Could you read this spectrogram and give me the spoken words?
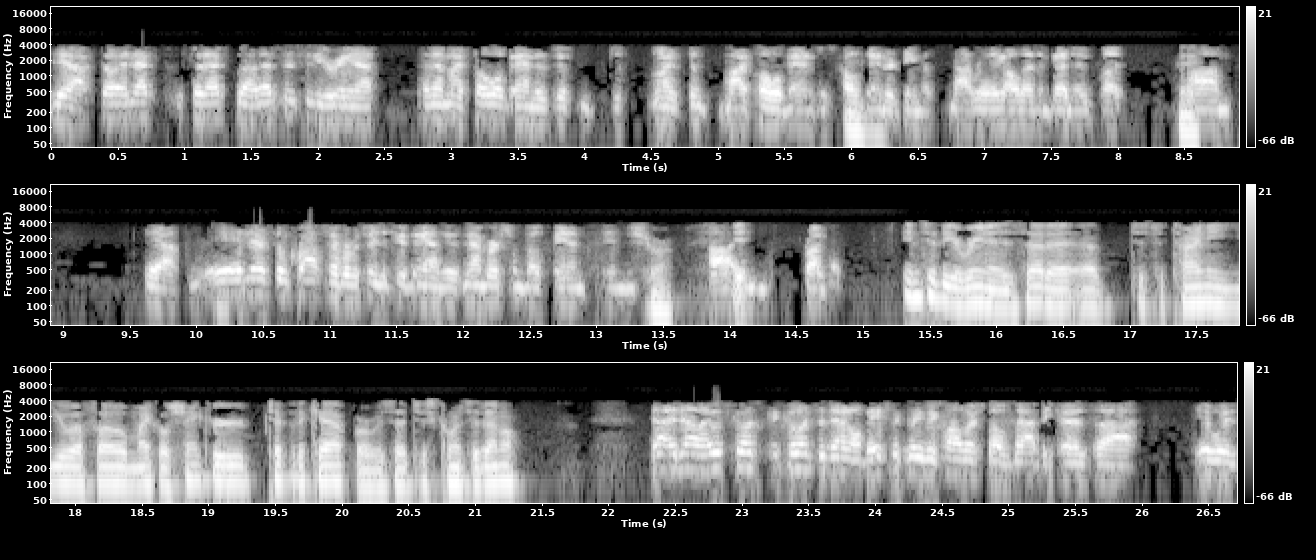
yeah so and that's so that's uh, that's into the arena and then my solo band is just just my my solo band is just called Xander Team it's not really all that inventive but Hey. um yeah and there's some crossover between the two bands there's members from both bands in Sure. uh It- in. Into the arena is that a, a just a tiny UFO Michael Schenker tip of the cap, or was that just coincidental? No, no, it was co- coincidental. Basically, we call ourselves that because uh, it was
